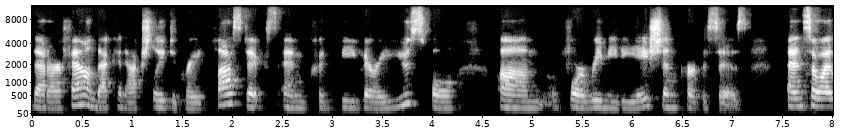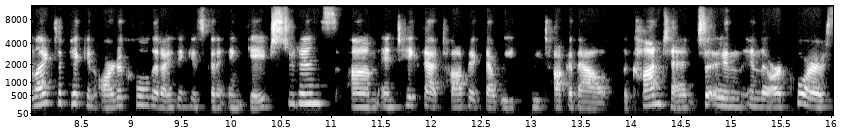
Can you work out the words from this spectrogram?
that are found that can actually degrade plastics and could be very useful um, for remediation purposes. And so I like to pick an article that I think is going to engage students um, and take that topic that we, we talk about the content in, in the, our course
